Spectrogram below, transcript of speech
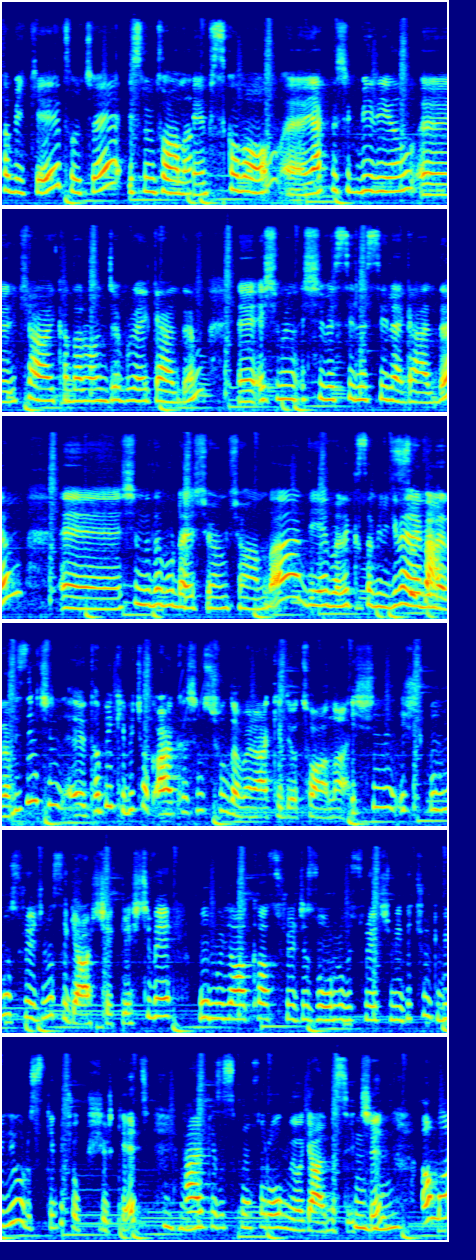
Tabii ki Tuğçe. İsmim Tuana. E, psikoloğum. E, yaklaşık bir yıl, e, iki ay kadar önce buraya geldim. E, eşimin işi vesilesiyle geldim. them. E, şimdi de burada yaşıyorum şu anda diye böyle kısa bilgi verebilirim. Süper. Bizim için e, tabii ki birçok arkadaşımız şunu da merak ediyor Tuana. Eşinin iş bulma süreci nasıl gerçekleşti ve bu mülakat süreci zorlu bir süreç miydi? Çünkü biliyoruz ki birçok şirket herkese sponsor olmuyor gelmesi için. Ama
